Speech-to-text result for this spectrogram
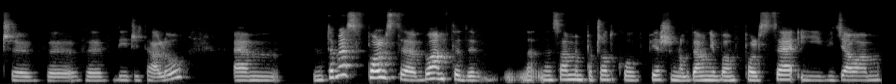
czy w, w, w digitalu. Um, natomiast w Polsce, byłam wtedy na, na, samym początku, w pierwszym lockdownie byłam w Polsce i widziałam,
